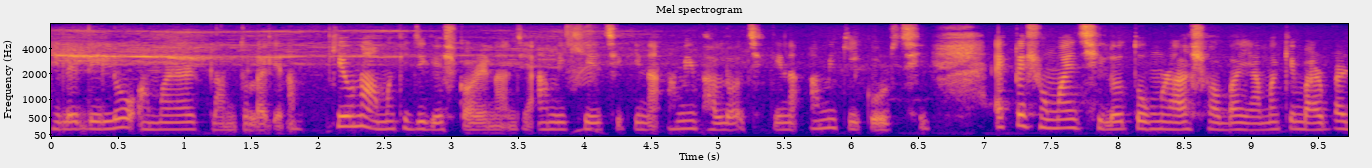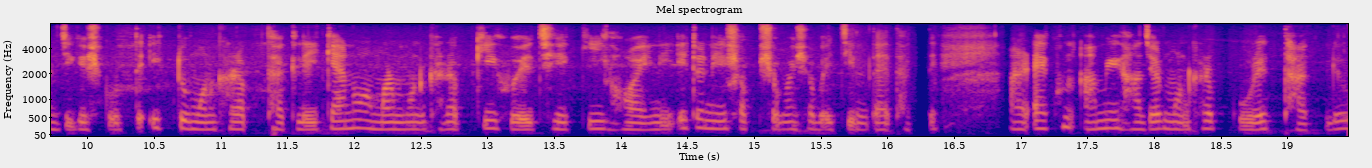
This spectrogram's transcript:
ঢেলে দিলেও আমার আর ক্লান্ত লাগে না। কেউ না আমাকে জিজ্ঞেস করে না যে আমি খেয়েছি কিনা, আমি ভালো আছি কিনা, আমি কি করছি? একটা সময় ছিল তোমরা সবাই আমাকে বারবার জিজ্ঞেস করতে, একটু মন খারাপ থাকলেই কেন আমার মন খারাপ? কি হয়েছে? কি হয়নি? এটা নিয়ে সব সময় সবাই চিন্তায় থাকতে। আর এখন আমি হাজার মন খারাপ করে থাকলেও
